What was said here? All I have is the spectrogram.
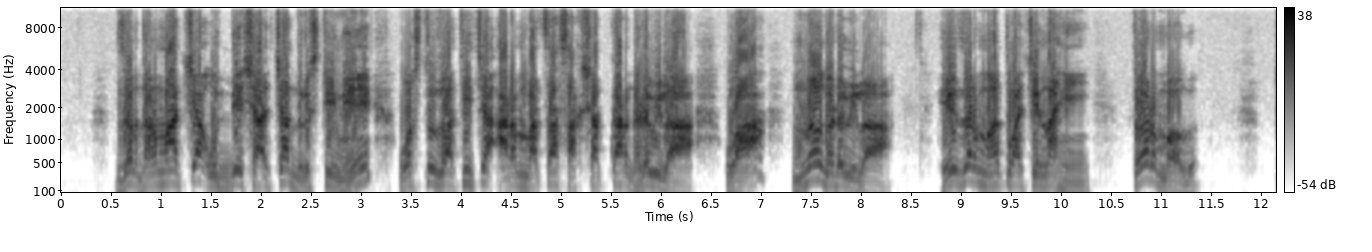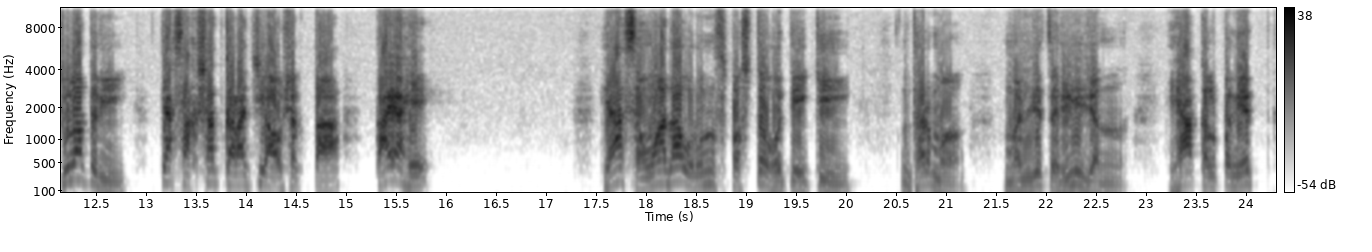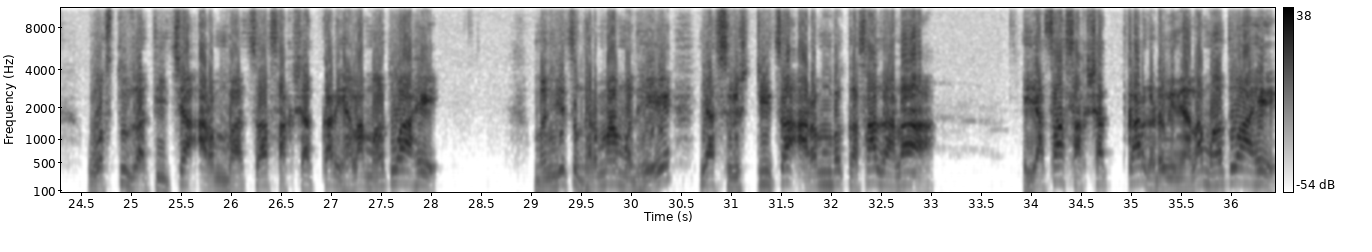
जर धर्माच्या उद्देशाच्या दृष्टीने वस्तुजातीच्या आरंभाचा साक्षात्कार घडविला वा न घडविला हे जर महत्त्वाचे नाही तर मग तुला तरी त्या साक्षात्काराची आवश्यकता काय आहे? ह्या संवादावरून स्पष्ट होते की धर्म म्हणजेच रिलिजन ह्या कल्पनेत वस्तुजातीच्या आरंभाचा साक्षात्कार ह्याला महत्त्व आहे. म्हणजेच धर्मामध्ये या सृष्टीचा आरंभ कसा झाला? याचा साक्षात्कार घडविण्याला महत्त्व आहे.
